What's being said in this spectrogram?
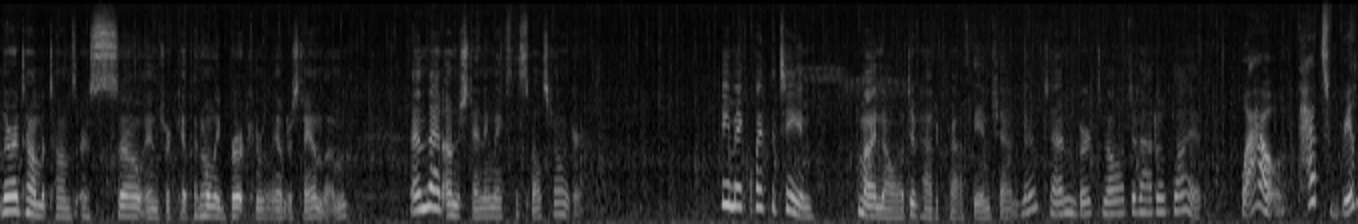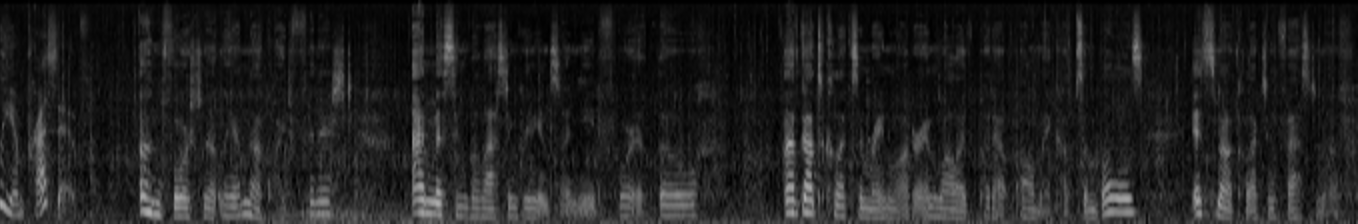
Their automatons are so intricate that only Bert can really understand them, and that understanding makes the spell stronger. We make quite the team. My knowledge of how to craft the enchantment, and Bert's knowledge of how to apply it. Wow, that's really impressive. Unfortunately, I'm not quite finished. I'm missing the last ingredients I need for it, though. I've got to collect some rainwater, and while I've put out all my cups and bowls, it's not collecting fast enough.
